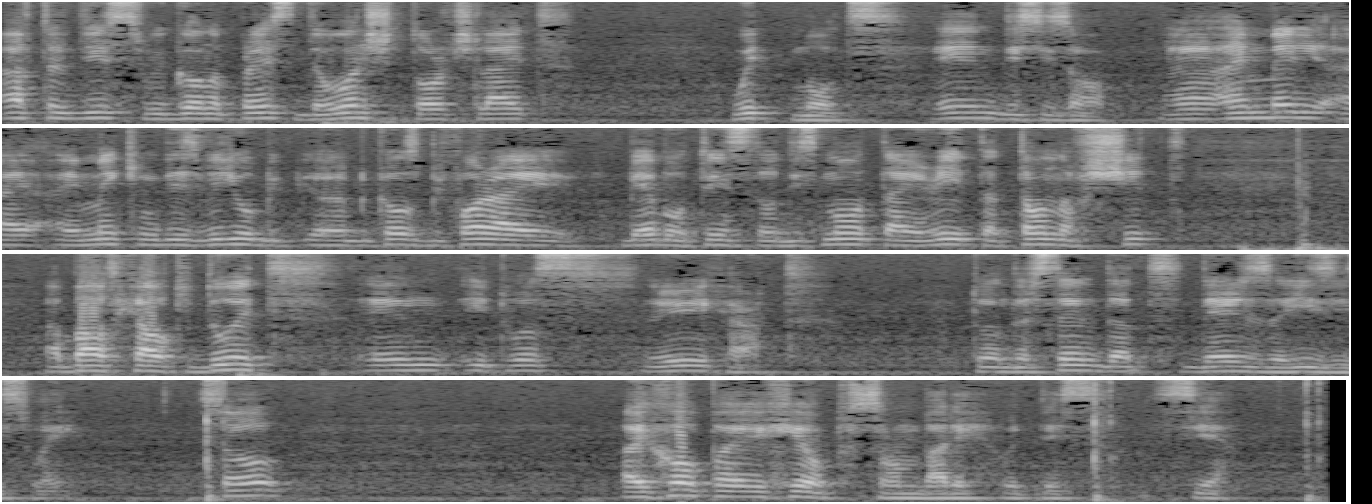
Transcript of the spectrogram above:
after this we're gonna press the launch torchlight with mods and this is all. Uh, I'm, I, am making this video be uh, because before I be able to install this mod I read a ton of shit about how to do it. And it was really hard to understand that there is a easiest way. So I hope I help somebody with this. See ya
